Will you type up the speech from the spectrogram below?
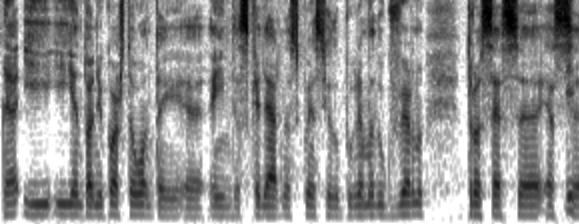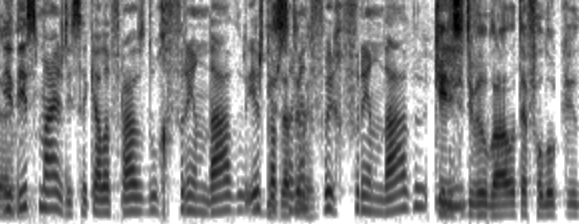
Uh, e, e, António Costa ontem, uh, ainda se calhar na sequência do programa do Governo, trouxe essa... essa... E, e disse mais, disse aquela frase do referendado, este Exatamente. orçamento foi referendado Que e... a Iniciativa Liberal até falou que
